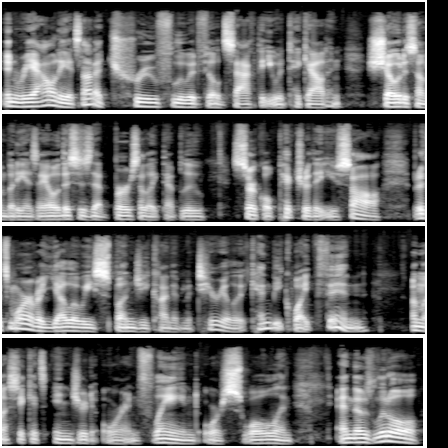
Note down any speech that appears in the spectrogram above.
in reality, it's not a true fluid filled sac that you would take out and show to somebody and say, oh, this is that bursa, like that blue circle picture that you saw. But it's more of a yellowy, spongy kind of material. It can be quite thin unless it gets injured or inflamed or swollen. And those little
